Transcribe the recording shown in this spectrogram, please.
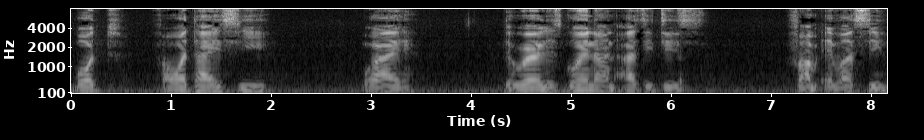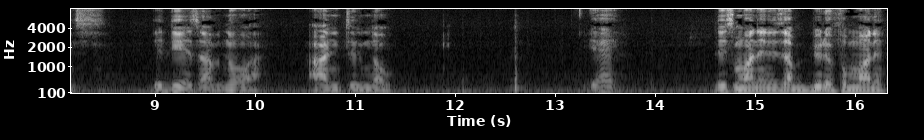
But from what I see, why the world is going on as it is from ever since the days of Noah until now. Yeah. This morning is a beautiful morning.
